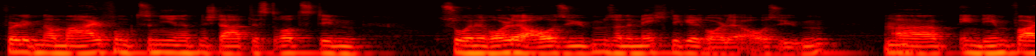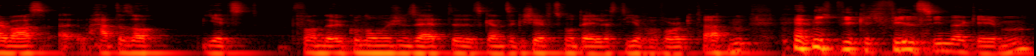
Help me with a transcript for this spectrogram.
völlig normal funktionierenden Staates trotzdem so eine Rolle ausüben, so eine mächtige Rolle ausüben. Mhm. Äh, in dem Fall äh, hat das auch jetzt von der ökonomischen Seite das ganze Geschäftsmodell, das die hier verfolgt haben, nicht wirklich viel Sinn ergeben.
